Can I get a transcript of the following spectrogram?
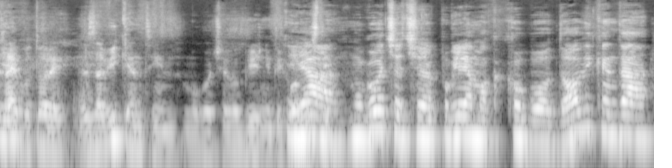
kaj bo torej za vikend in mogoče v bližnji prihodnosti? Ja, mogoče, če pogledamo, kako bo do vikenda.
